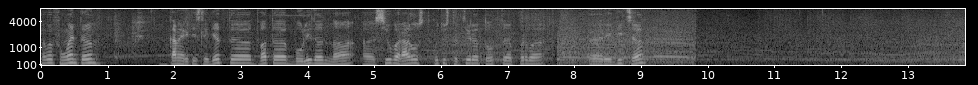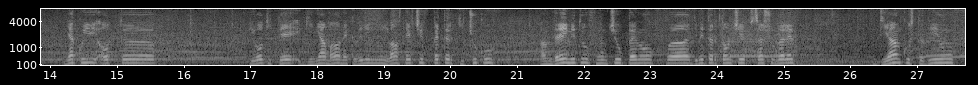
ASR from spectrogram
В момента камерите следят двата болида на Силва Рарост, които стартират от първа редица. Някои от пилотите ги няма. Нека видим Иван Стевчев, Петър Кичуков, Андрей Митров, Момчил Пенов, Димитър Тончев, Сашо Велев, Диан Костадинов,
